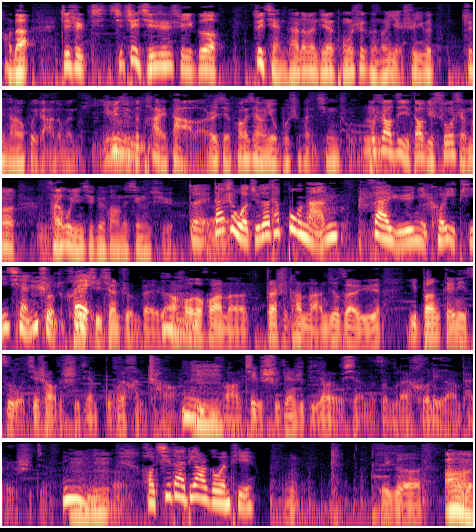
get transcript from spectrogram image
好的，这是其这其实是一个最简单的问题，同时可能也是一个最难回答的问题，因为觉得太大了，而且方向又不是很清楚，嗯不知道自己到底说什么才会引起对方的兴趣。对，但是我觉得它不难，在于你可以提前准备。可以提前准备。然后的话呢，但是它难就在于，一般给你自我介绍的时间不会很长。嗯啊，这个时间是比较有限的，怎么来合理的安排这个时间？嗯嗯，好期待第二个问题。嗯，那个啊。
